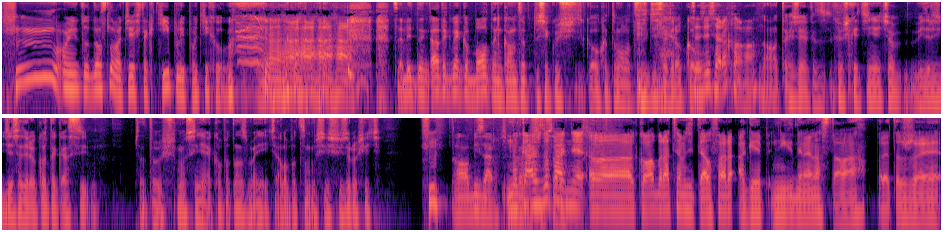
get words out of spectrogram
Hmm, oni to doslova tiež tak típli potichu. Celý ten, ale tak ako bol ten koncept, už, už koľko to malo, cez 10 rokov. Cez 10 rokov, no. No, takže už keď ti niečo vydrží 10 rokov, tak asi sa to už musí nejako potom zmeniť, alebo to musíš zrušiť. Hm, bizar. No každopádne uh, kolaborácia medzi Telfar a Gap nikdy nenastala, pretože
